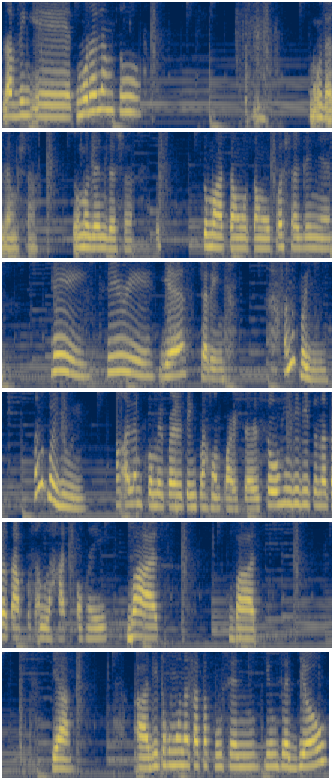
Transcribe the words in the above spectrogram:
Loving it. Mura lang to. Mura lang siya. So, maganda siya. Tapos, tumatango-tango pa siya. Ganyan. Hey, Siri. Yes? Charing. Ano ba yun? Ano ba yun? Ang alam ko, may parating pa akong parcel. So, hindi dito natatapos ang lahat, okay? But, but, yeah. Ah, dito ko muna tatapusin yung video.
